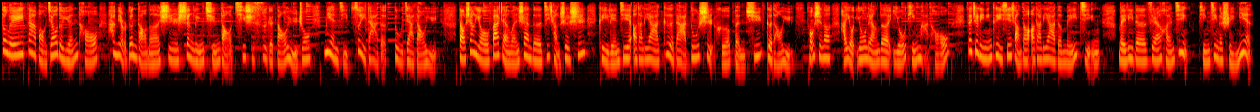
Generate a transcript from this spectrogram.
作为大堡礁的源头，汉密尔顿岛呢是圣灵群岛七十四个岛屿中面积最大的度假岛屿。岛上有发展完善的机场设施，可以连接澳大利亚各大都市和本区各岛屿。同时呢，还有优良的游艇码头，在这里您可以欣赏到澳大利亚的美景、美丽的自然环境、平静的水面。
